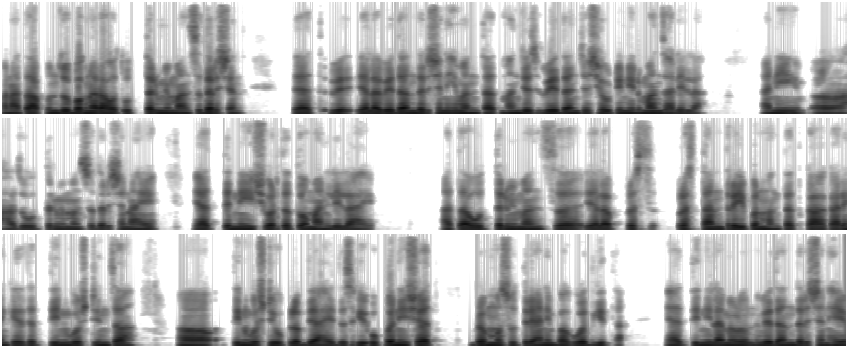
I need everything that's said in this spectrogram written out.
पण आता आपण जो बघणार आहोत उत्तर मीमांसा दर्शन त्यात वे याला वेदांत दर्शनही म्हणतात म्हणजेच वेदांच्या शेवटी निर्माण झालेला. आणि हा जो उत्तर मीमांसा दर्शन आहे यात त्यांनी ईश्वर तत्व मानलेलं आहे. आता उत्तर मीमांसा याला प्रस प्रस्थानत्रयी पण म्हणतात. का? कारण की याच्यात तीन गोष्टींचा तीन गोष्टी उपलब्ध आहेत. जसं की उपनिषद ब्रह्मसूत्रे आणि भगवद्गीता. ह्या तिन्हीला मिळून वेदांत दर्शन हे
